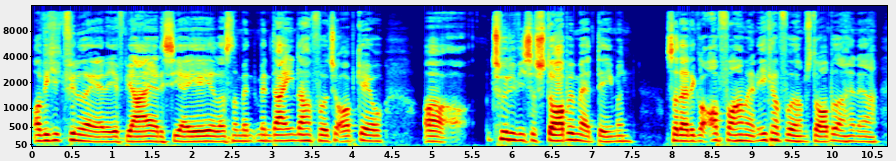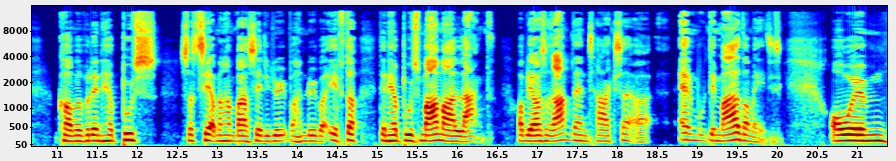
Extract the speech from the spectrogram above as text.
Og vi kan ikke finde ud af, er det FBI, er det CIA eller sådan noget, men, men der er en, der har fået til opgave at tydeligvis at stoppe Matt Damon. Så da det går op for ham, at han ikke har fået ham stoppet, og han er kommet på den her bus, så ser man ham bare sætte i løb, og han løber efter den her bus meget, meget langt, og bliver også ramt af en taxa, og alt muligt. Det er meget dramatisk. Og øhm,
